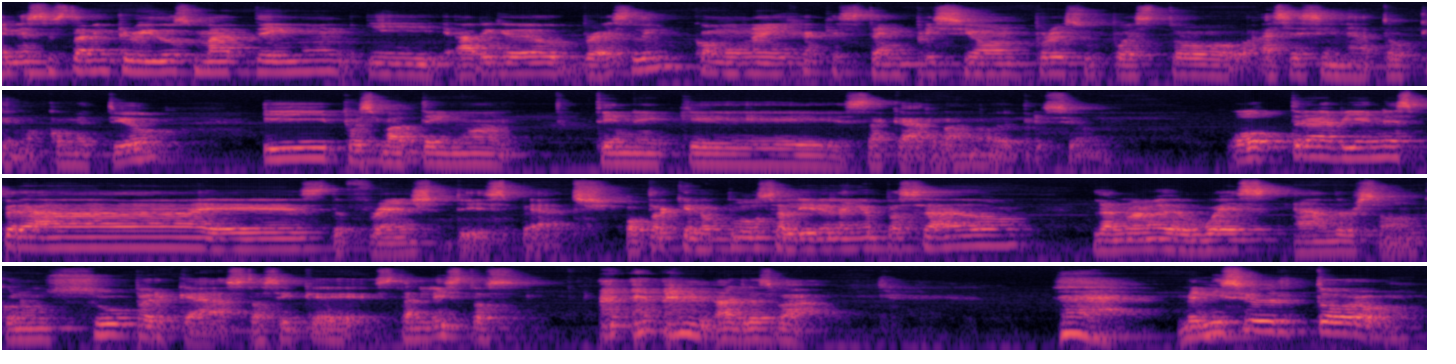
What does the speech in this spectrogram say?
En este están incluidos Matt Damon y Abigail Breslin como una hija que está en prisión por el supuesto asesinato que no cometió. Y pues Damon tiene que sacarla ¿no? de prisión. Otra bien esperada es The French Dispatch, otra que no pudo salir el año pasado la nueva de Wes Anderson con un super cast, así que están listos. Ahí les va. Benicio del Toro,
